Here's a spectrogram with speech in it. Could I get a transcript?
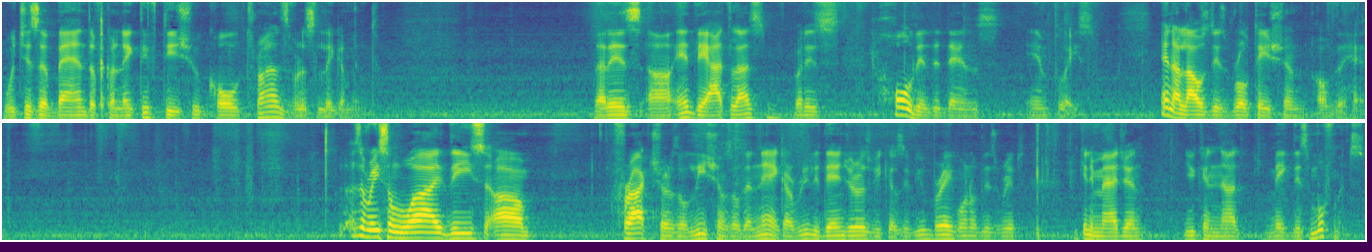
which is a band of connective tissue called transverse ligament. That is uh, in the atlas, but is holding the dens in place and allows this rotation of the head. That's the reason why these um, fractures or lesions of the neck are really dangerous because if you break one of these ribs, you can imagine you cannot make these movements.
